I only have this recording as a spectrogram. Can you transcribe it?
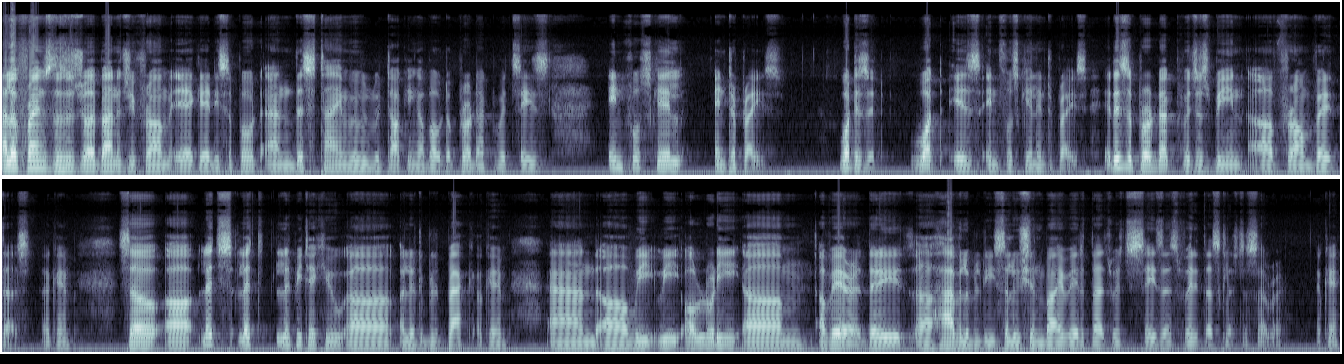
Hello friends, this is Joy Banerjee from AIKIT Support and this time we will be talking about a product which says InfoScale Enterprise. What is it? What is InfoScale Enterprise? It is a product which has been uh, from Veritas. Okay, so uh, let's let let me take you uh, a little bit back. Okay, and uh, we we already um, aware there is a high availability solution by Veritas which says as Veritas Cluster Server okay.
